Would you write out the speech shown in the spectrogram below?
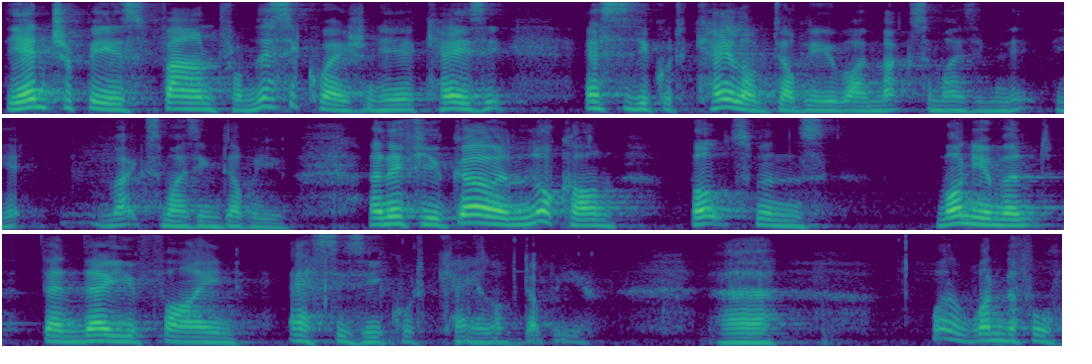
the entropy is found from this equation here, K is, S is equal to K log W by maximizing, the, the, maximizing W. And if you go and look on Boltzmann's monument, then there you find S is equal to K log W. Uh, what a wonderful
